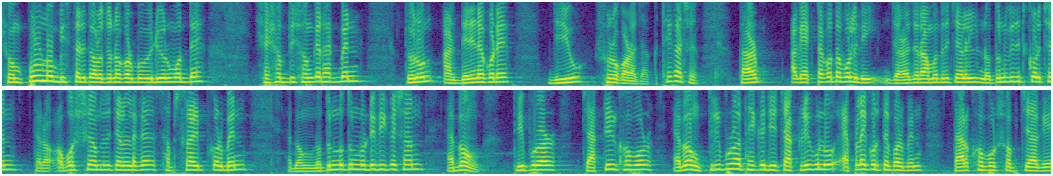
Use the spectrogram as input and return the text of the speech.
সম্পূর্ণ বিস্তারিত আলোচনা করব ভিডিওর মধ্যে। শেষ অবধি সঙ্গে থাকবেন। চলুন আর দেরি না করে ভিডিও শুরু করা যাক, ঠিক আছে? তার আগে একটা কথা বলে দিই, যারা যারা আমাদের চ্যানেল নতুন ভিজিট করছেন, তারা অবশ্যই আমাদের চ্যানেলটাকে সাবস্ক্রাইব করবেন এবং নতুন নতুন নোটিফিকেশান এবং ত্রিপুরার চাকরির খবর এবং ত্রিপুরা থেকে যে চাকরিগুলো অ্যাপ্লাই করতে পারবেন, তার খবর সবচেয়ে আগে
